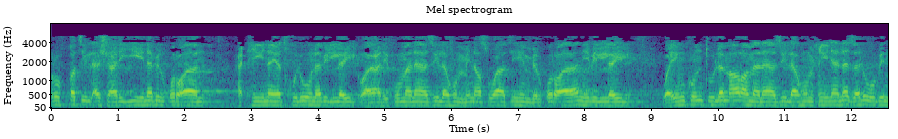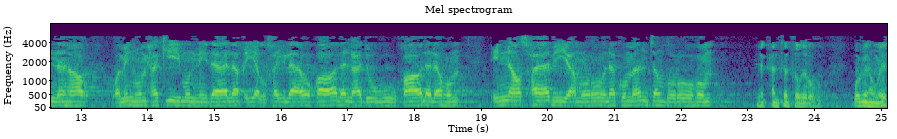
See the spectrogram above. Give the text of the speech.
رفقة الأشعريين بالقرآن حين يدخلون بالليل وأعرف منازلهم من أصواتهم بالقرآن بالليل وإن كنت لم أر منازلهم حين نزلوا بالنهار ومنهم حكيم إذا لقي الخيل أو قال العدو قال لهم إن أصحابي يأمرونكم أن تنظروهم. أن تنتظروهم ومنهم إيش؟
